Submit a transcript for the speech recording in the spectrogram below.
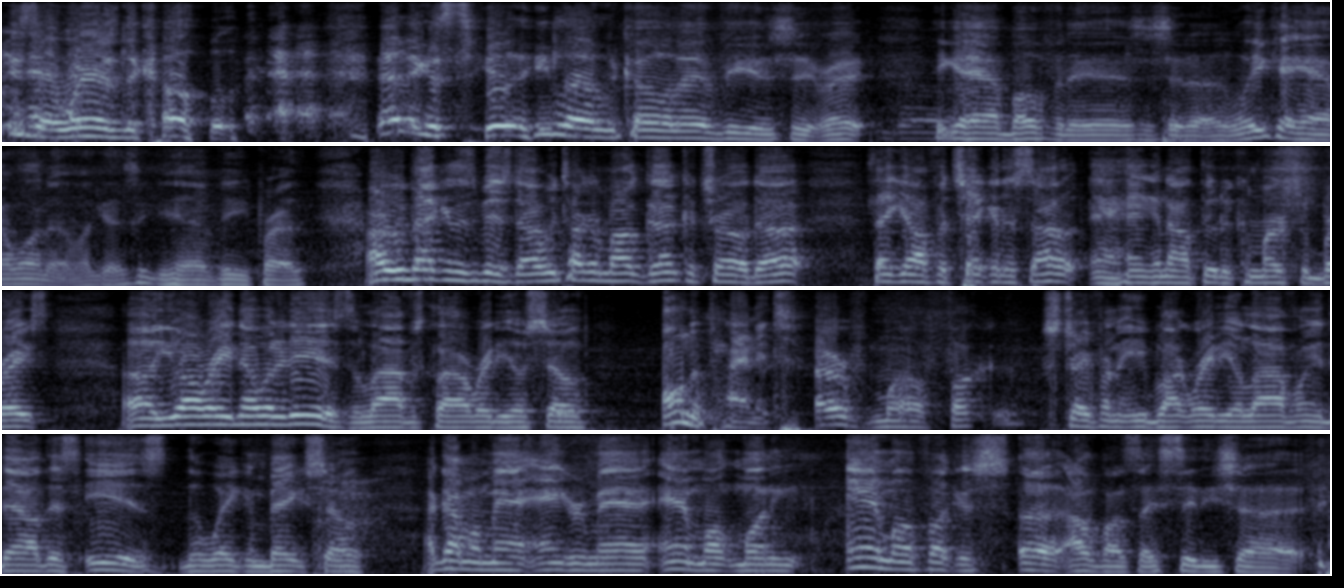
He said, "Where's Nicole?" that nigga still he love Nicole and V and shit, right? He can have both of their ass and shit. Well, he can't have one of them. I guess he can have V probably. All right, we back in this bitch, dog. We talking about gun control, dog. Thank y'all for checking us out and hanging out through the commercial breaks. Uh, you already know what it is. The Livest Cloud Radio Show on the planet. Earth, motherfucker. Straight from the E Block Radio Live on your dial. This is the Wake and Bake Show. I got my man Angry Man and Monk Money and motherfucking uh, I was about to say City Shot.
